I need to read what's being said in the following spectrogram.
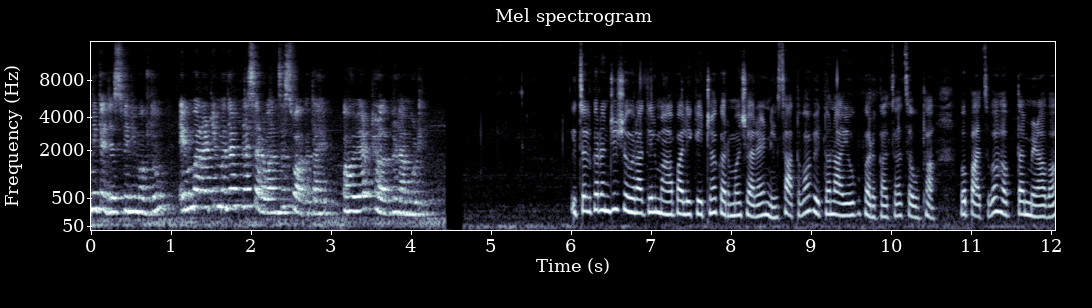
मी तेजस्विनी मगदूम. एम मराठीमध्ये आपल्या सर्वांचं स्वागत आहे. पाहूया ठळक घडामोडी. इचलकरंजी शहरातील महापालिकेच्या कर्मचाऱ्यांनी सातवा वेतन आयोग फरकाचा चौथा व पाचवा हप्ता मिळावा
